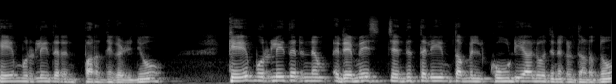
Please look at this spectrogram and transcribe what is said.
കെ. മുരളീധരൻ പറഞ്ഞു കഴിഞ്ഞു. കെ. മുരളീധരനും രമേശ് ചെന്നിത്തലയും തമ്മിൽ കൂടിയാലോചനകൾ നടന്നു.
